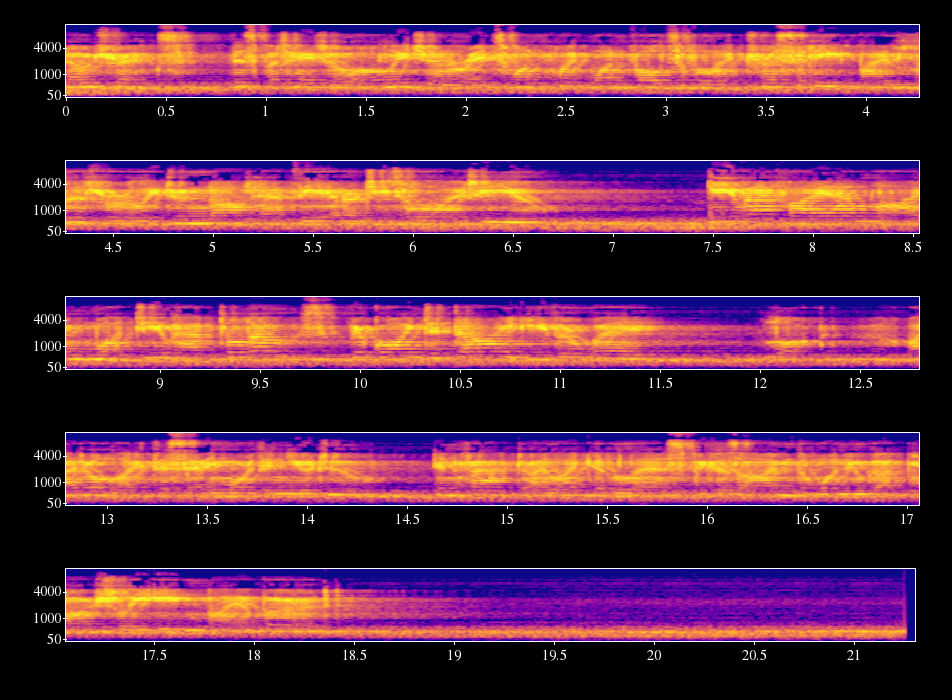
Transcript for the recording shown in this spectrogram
No tricks. This potato only generates 1.1 volts of electricity. I literally do not have the energy to lie to you. Even if I am lying, what do you have to lose? You're going to die either way. Look, I don't like this any more than you do. In fact, I like it less because I'm the one who got partially eaten.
